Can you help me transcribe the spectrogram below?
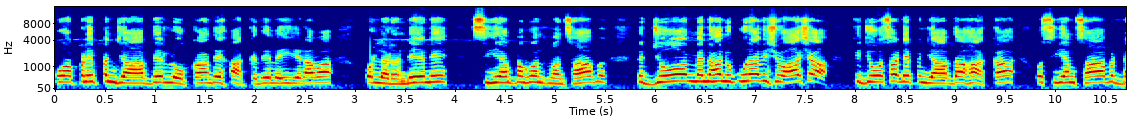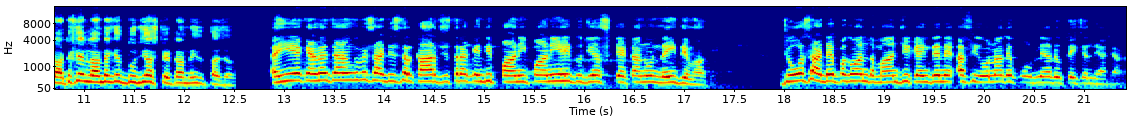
ਉਹ ਆਪਣੇ ਪੰਜਾਬ ਦੇ ਲੋਕਾਂ ਦੇ ਹੱਕ ਦੇ ਲਈ ਜਿਹੜਾ ਵਾ, ਉਹ ਲੜਨ ਦੇ ਨੇ ਸੀਐਮ ਭਗਵੰਤ ਮਾਨ ਸਾਹਿਬ। ਤੇ ਜੋ ਮੈਨੂੰ ਸਾਨੂੰ ਪੂਰਾ ਵਿਸ਼ਵਾਸ ਆ ਕਿ ਜੋ ਸਾਡੇ ਪੰਜਾਬ ਦਾ ਹੱਕ ਆ, ਉਹ ਸੀਐਮ ਸਾਹਿਬ ਡਟ ਕੇ ਲੜਨਗੇ ਦੂਜੀਆਂ ਸਟੇਟਾਂ ਨੂੰ ਨਹੀਂ ਦਿੱਤਾ ਜਾਵੇ। ਅਸੀਂ ਇਹ ਕਹਿਣਾ ਚਾਹਾਂਗੇ ਵੀ ਸਾਡੀ ਸਰਕਾਰ ਜਿਸ ਤਰ੍ਹਾਂ ਕਹਿੰਦੀ ਪਾਣੀ ਪਾਣੀ, ਅਸੀਂ ਦੂਜੀਆਂ ਸਟੇਟਾਂ ਨੂੰ ਨਹੀਂ ਦੇਵਾਂਗੇ। ਜੋ ਸਾਡੇ ਭਗਵੰਤ ਮਾਨ ਜੀ ਕਹਿੰਦੇ ਨੇ, ਅਸੀਂ ਉਹਨਾਂ ਦੇ ਪੂਰਨਿਆਂ ਦੇ ਉੱਤੇ ਚੱਲਿਆ ਜਾਣਾ।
